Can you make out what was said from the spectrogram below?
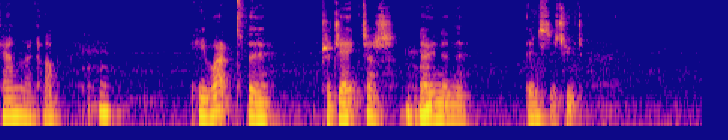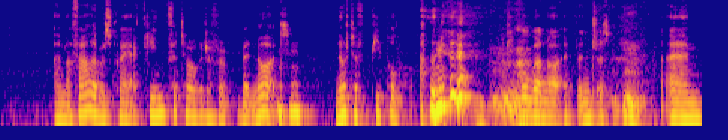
camera club, Mhm. He worked the projectors Mhm. down in the institute. And my father was quite a keen photographer, but not Mhm. not of people. people were not of interest. Um,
